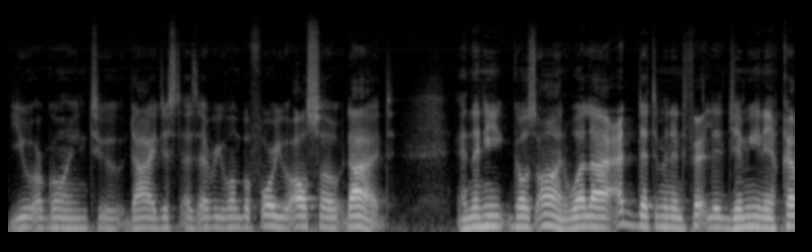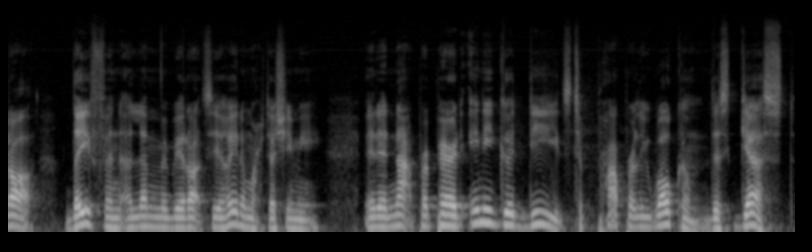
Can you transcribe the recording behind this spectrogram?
you are going to die just as everyone before you also died. And then he goes on ولا عدة من الفعل الجميل قرا ضيفا ألم برأسي غير محتشمي It had not prepared any good deeds to properly welcome this guest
